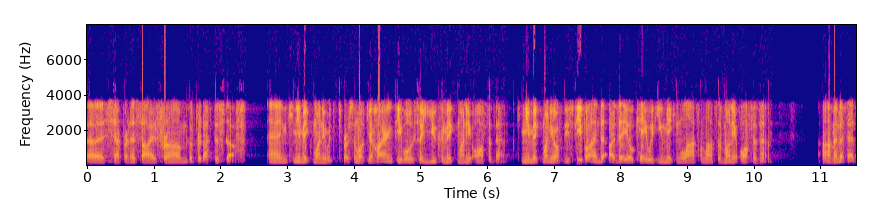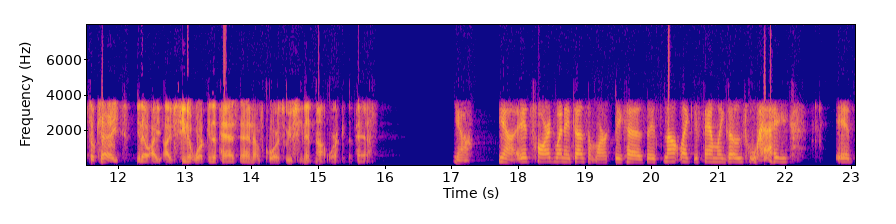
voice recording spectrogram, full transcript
uh, separate and aside from the productive stuff? And can you make money with this person? Look, you're hiring people so you can make money off of them. Can you make money off of these people, and are they okay with you making lots and lots of money off of them? Um, and if that's okay, you know, I, I've seen it work in the past, and of course, we've seen it not work in the past. Yeah. Yeah, it's hard when it doesn't work because it's not like your family goes away. It's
